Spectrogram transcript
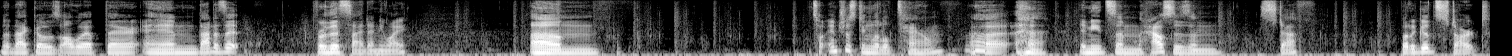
But that goes all the way up there, and that is it. For this side, anyway. Um. So, interesting little town. Uh. It needs some houses and stuff, but a good start.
